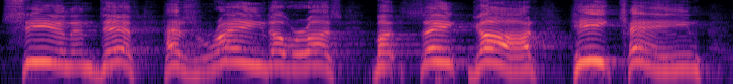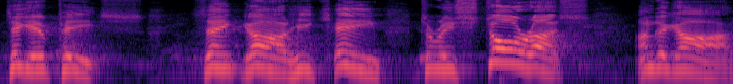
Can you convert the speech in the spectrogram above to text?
Sin and death has reigned over us, but thank God he came to give peace. Thank God he came to restore us unto God.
